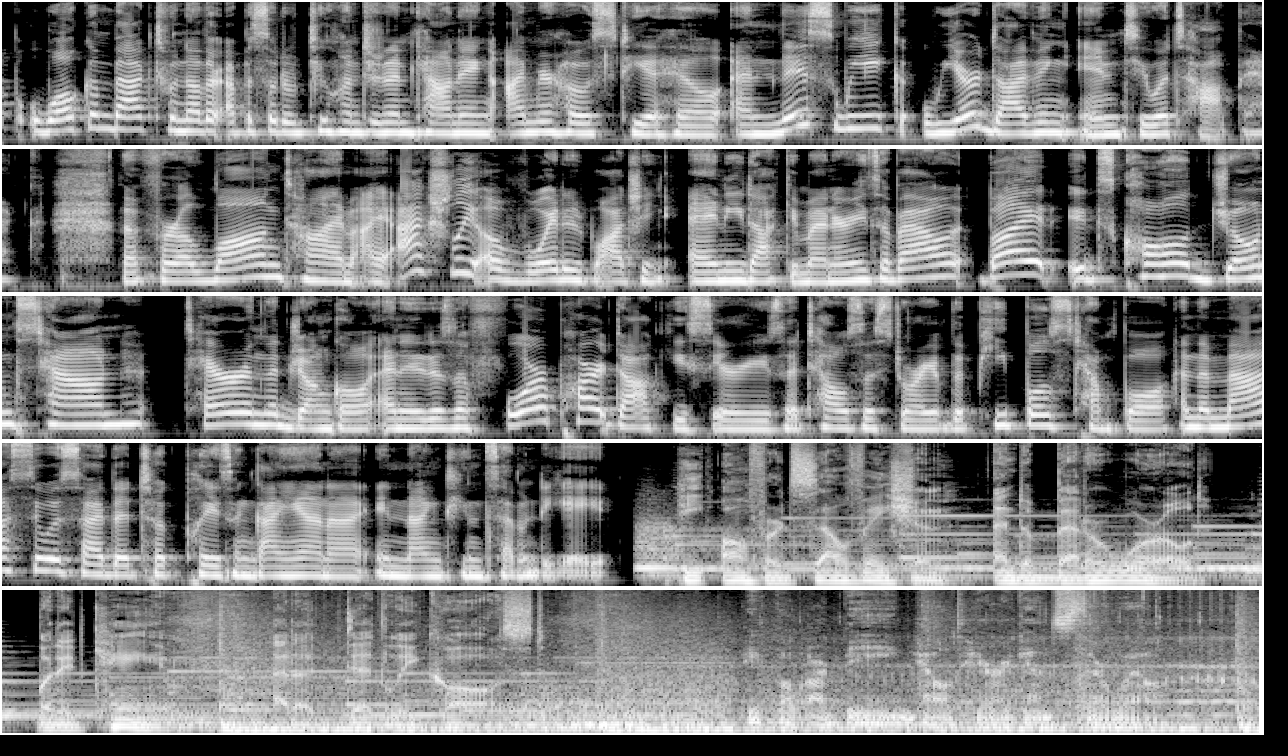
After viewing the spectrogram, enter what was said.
up? Welcome back to another episode of 200 and Counting. I'm your host, Tia Hill, and this week we are diving into a topic that for a long time I actually avoided watching any documentaries about, but it's called Jonestown Terror in the Jungle, and it is a four-part docu-series that tells the story of the People's Temple and the mass suicide that took place in Guyana in 1978. He offered salvation and a better world, but it came at a deadly cost. People are being held here against their will.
